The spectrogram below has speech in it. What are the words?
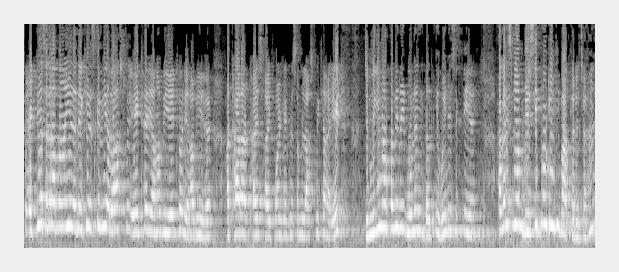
तो एटीएस अगर आप बनाइए तो देखिए, इसके भी लास्ट में एट है, यहाँ भी एट है और यहाँ भी है। अठारह, अट्ठाईस फाइव पॉइंट एट में सब लास्ट में क्या है? एट ज़िंदगी में आप कभी नहीं भूलेंगे, गलती हो ही नहीं सकती है। अगर इसमें आप बेसिक प्रोटीन की बात करें चाहें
